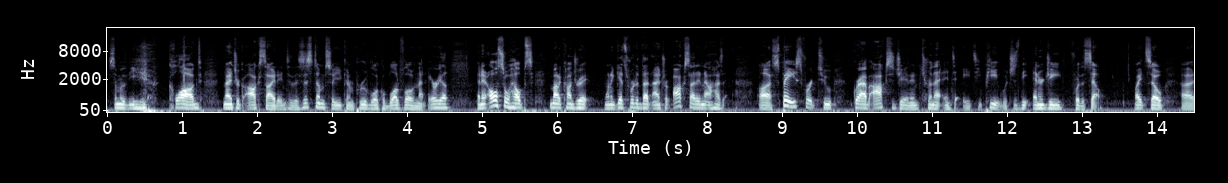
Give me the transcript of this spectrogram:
some of the clogged nitric oxide into the system so you can improve local blood flow in that area. And it also helps the mitochondria, when it gets rid of that nitric oxide, it now has uh, space for it to grab oxygen and turn that into ATP, which is the energy for the cell. Right, so uh,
